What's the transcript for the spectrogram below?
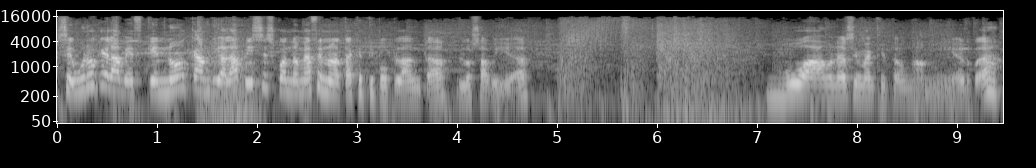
Seguro que la vez que no cambio a lápiz es cuando me hacen un ataque tipo planta. Lo sabía. Buah, aún así me ha quitado una mierda.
